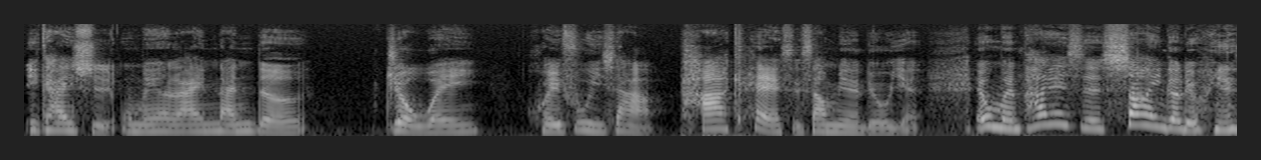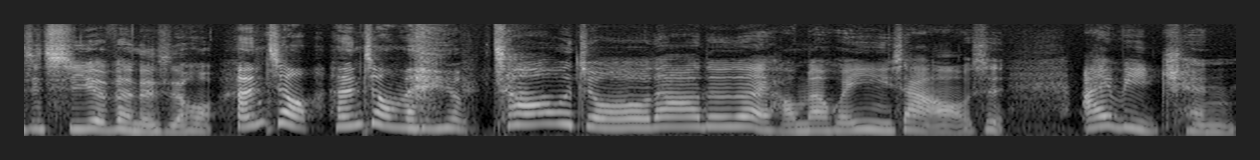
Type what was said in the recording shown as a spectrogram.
一开始我们要来难得久违回复一下 Podcast 上面的留言。哎，我们 Podcast 上一个留言是七月份的时候，很久很久没有，超久的，对不对？好，我们来回应一下哦，是 Ivy Chen。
